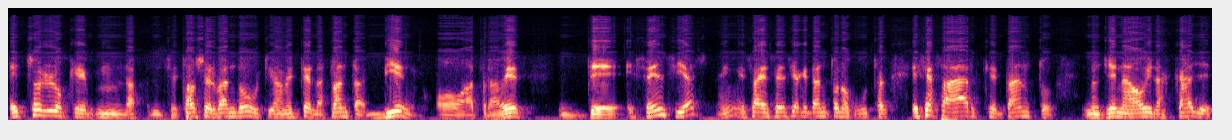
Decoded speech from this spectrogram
Esto es lo que mm, la- se está observando últimamente en las plantas, bien o a través de esencias, ¿eh? esas esencias que tanto nos gustan, ese azahar que tanto nos llena hoy las calles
